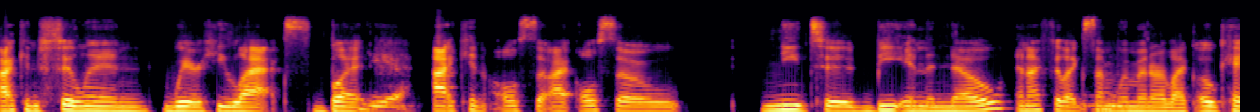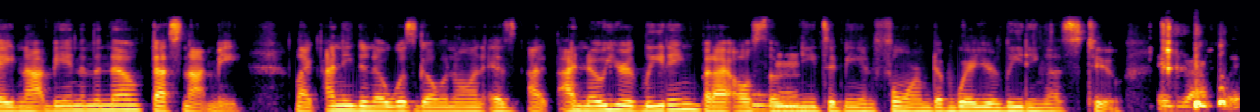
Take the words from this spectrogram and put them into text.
I can fill in where he lacks but Yeah. I can also I also need to be in the know and I feel like some Mhm. women are like okay not being in the know that's not me like I need to know what's going on as I I know you're leading but I also Mhm. need to be informed of where you're leading us to Exactly.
